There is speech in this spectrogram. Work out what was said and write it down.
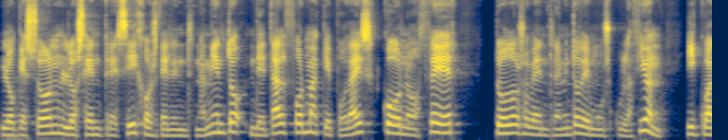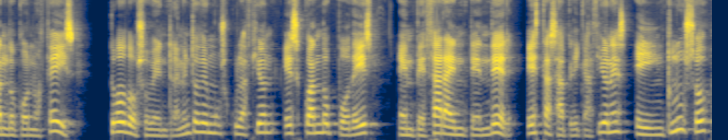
lo que son los entresijos del entrenamiento, de tal forma que podáis conocer todo sobre entrenamiento de musculación. Y cuando conocéis todo sobre entrenamiento de musculación es cuando podéis empezar a entender estas aplicaciones e incluso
